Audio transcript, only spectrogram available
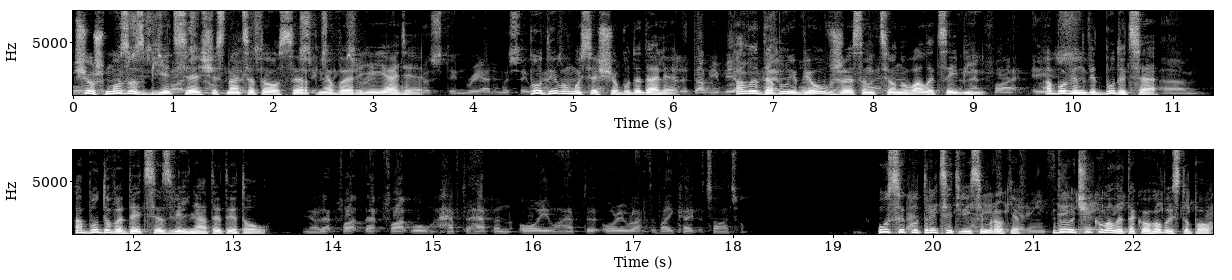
Що ж, Мозес б'ється 16 серпня в Ріяді. Подивимося, що буде далі. Але WBO вже санкціонували цей бій. Або він відбудеться, або доведеться звільняти титул. Fight, that fight will have to happen, or he will have to, or he will have to vacate the title. Усику 38 років. Ви очікували такого виступу?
